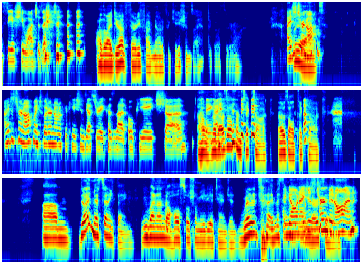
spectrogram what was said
see if she watches it. Although I do have 35 notifications I have to go through. I just turned off. I just turned off my Twitter notifications yesterday because of that OPH uh Oh thing. no, that was all from TikTok. that was all TikTok. Um, did I miss anything? We went on a whole social media tangent. Where did I miss? Anything? I know, and I just turned it on.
